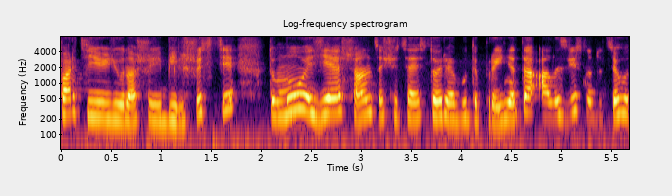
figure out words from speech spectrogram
партією нашої більшості, тому є шанси, що ця історія буде прийнята. Але звісно, до цього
